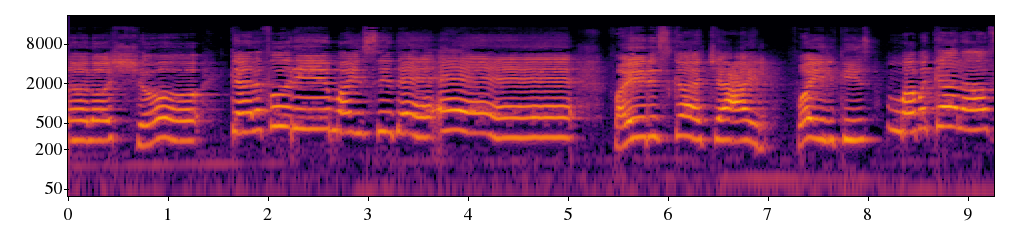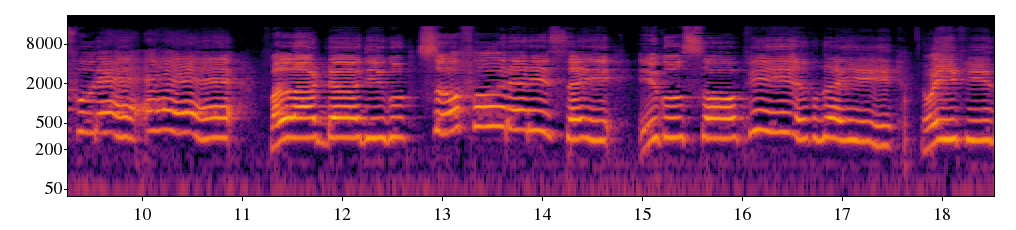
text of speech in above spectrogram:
nolosho kala furi maysidee fayriska jacayl faylkiis maba kala fure fallaadhaadigu soo furarisay igu soo fiiqday way fiid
